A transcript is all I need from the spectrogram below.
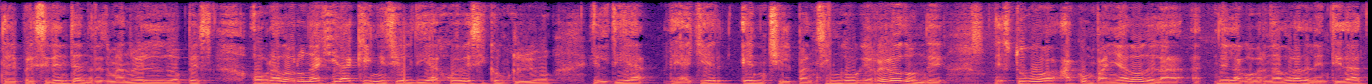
del presidente Andrés Manuel López Obrador, una gira que inició el día jueves y concluyó el día de ayer en Chilpancingo Guerrero, donde estuvo acompañado de la, de la gobernadora de la entidad,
